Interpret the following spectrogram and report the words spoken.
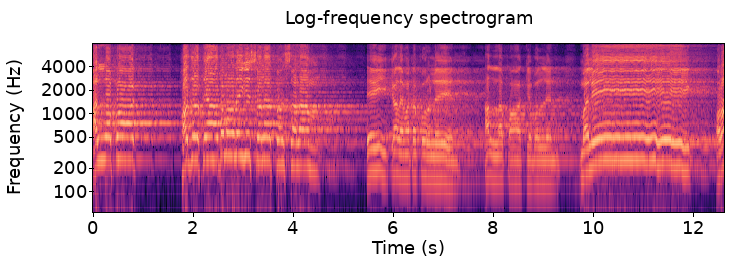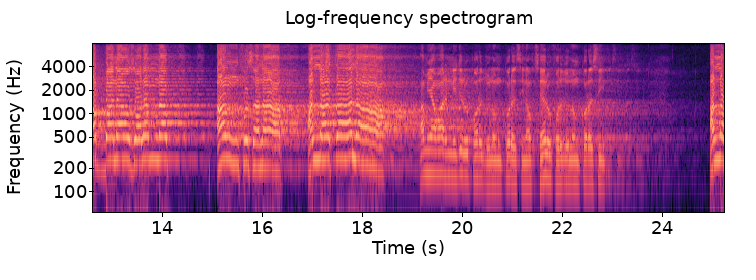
আল্লাহ পাক হজরতে আদম আলাইহিস সালাম এই কালেমাটা পড়লেন আল্লাহ পাককে বললেন মালিক রব্বানা যালামনা আনফুসানা আল্লাহ তাআলা আমি আমার নিজের উপর জুলুম করেছি, নফসের উপর জুলুম করেছি। আল্লাহ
